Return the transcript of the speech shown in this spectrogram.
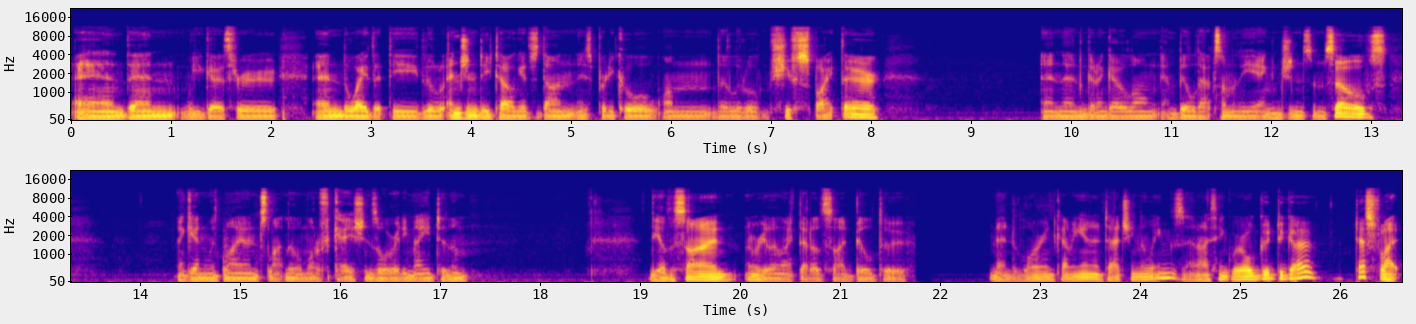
and then we go through. And the way that the little engine detail gets done is pretty cool on the little shift spike there. And then going to go along and build out some of the engines themselves. Again, with my own slight little modifications already made to them. The other side, I really like that other side build too. Mandalorian coming in, attaching the wings, and I think we're all good to go. Test flight.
